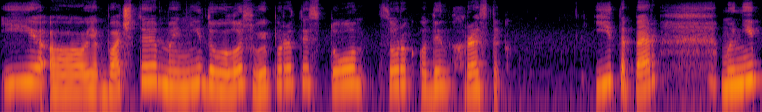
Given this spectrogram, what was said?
І, е, як бачите, мені довелось випорити 141 хрестик. І тепер мені,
